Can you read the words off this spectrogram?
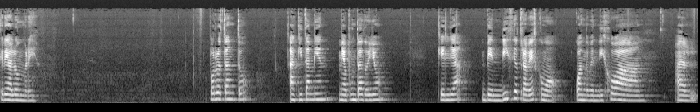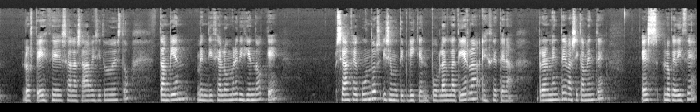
crea al hombre, Por lo tanto, aquí también me he apuntado yo que él ya bendice otra vez como cuando bendijo a, a los peces, a las aves y todo esto, también bendice al hombre diciendo que sean fecundos y se multipliquen, poblad la tierra, etc. Realmente, básicamente, es lo que dice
